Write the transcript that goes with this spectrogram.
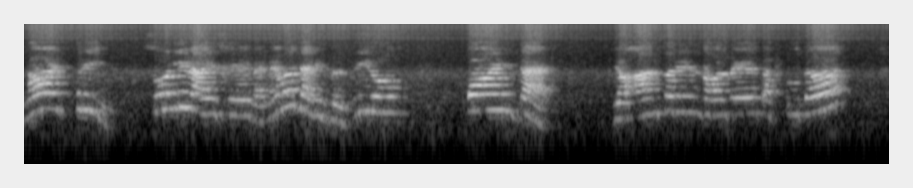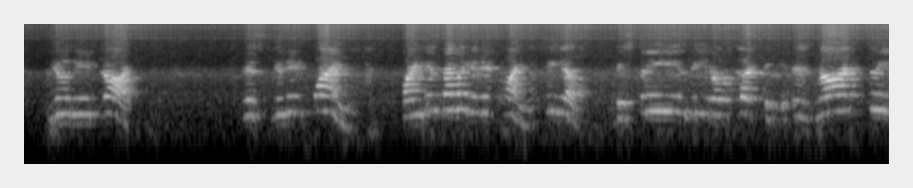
not 3. So only I say whenever there is a 0, point that. Your answer is always up to the unit rod. This unit point. Point is never unit point. See here. It is 3, 0, 30. It is not 3.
